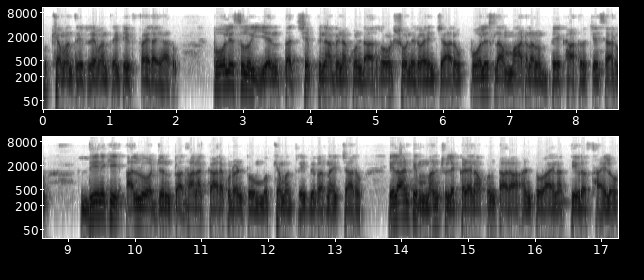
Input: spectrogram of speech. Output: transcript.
ముఖ్యమంత్రి రేవంత్ రెడ్డి ఫైర్ అయ్యారు. పోలీసులు ఎంత చెప్పినా వినకుండా రోడ్ షో నిర్వహించారు. పోలీసుల మాటలను బేఖాతరు చేశారు. దీనికి అల్లు అర్జున్ ప్రధాన కారకుడంటూ ముఖ్యమంత్రి వివరణ ఇచ్చారు. ఇలాంటి మనుషులు ఎక్కడైనా ఉంటారా అంటూ ఆయన తీవ్ర స్థాయిలో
